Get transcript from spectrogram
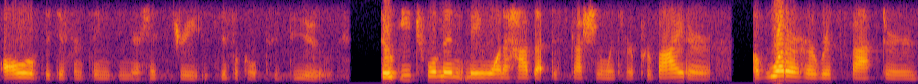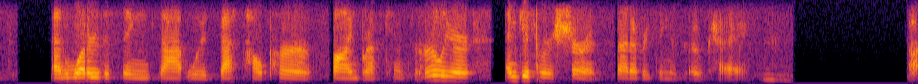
all of the different things in your history is difficult to do. So each woman may want to have that discussion with her provider of what are her risk factors and what are the things that would best help her find breast cancer earlier and give her assurance that everything is okay. Mm-hmm. Uh,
